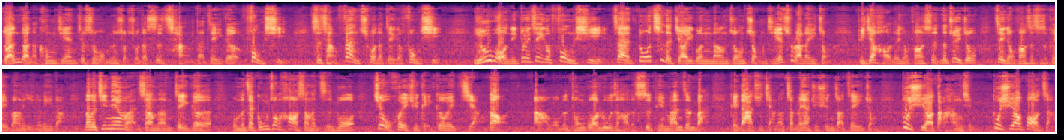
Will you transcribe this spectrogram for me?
短短的空间，就是我们所说的市场的这个缝隙，市场犯错的这个缝隙。如果你对这个缝隙在多次的交易过程当中总结出来了一种。比较好的一种方式，那最终这种方式是可以帮你盈利的。那么今天晚上呢，这个我们在公众号上的直播就会去给各位讲到啊，我们通过录制好的视频完整版给大家去讲到怎么样去寻找这一种不需要大行情、不需要暴涨、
